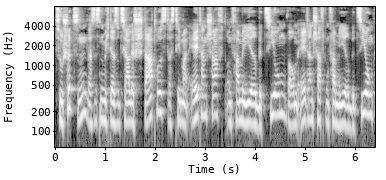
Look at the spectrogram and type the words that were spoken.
zu schützen. Das ist nämlich der soziale Status, das Thema Elternschaft und familiäre Beziehungen. Warum Elternschaft und familiäre Beziehung?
